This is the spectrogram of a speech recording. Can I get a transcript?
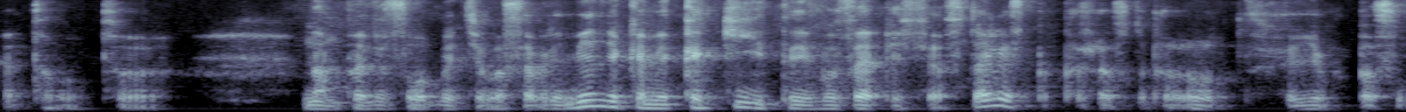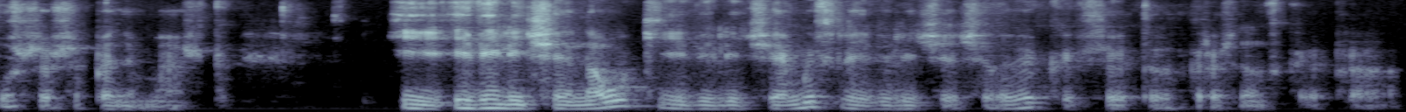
Это вот э, нам повезло быть его современниками. Какие-то его записи остались, пожалуйста, вот послушаешь и понимаешь. И, и величие науки, и величие мысли, и величие человека, и все это гражданское право.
